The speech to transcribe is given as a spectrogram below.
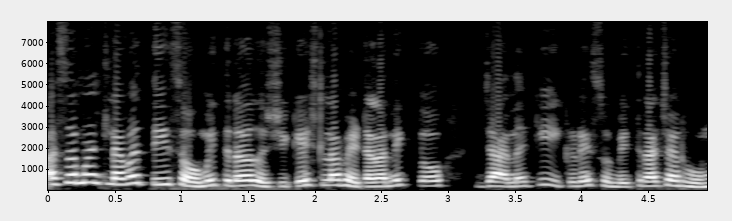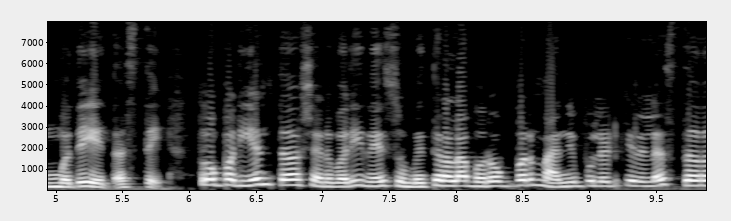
असं म्हटल्यावर ती सौमित्र ऋषिकेशला भेटायला निघतो. जानकी इकडे सुमित्राच्या रूममध्ये येत असते. तोपर्यंत शर्वरीने सुमित्राला बरोबर मॅन्युपुलेट केलेलं असतं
